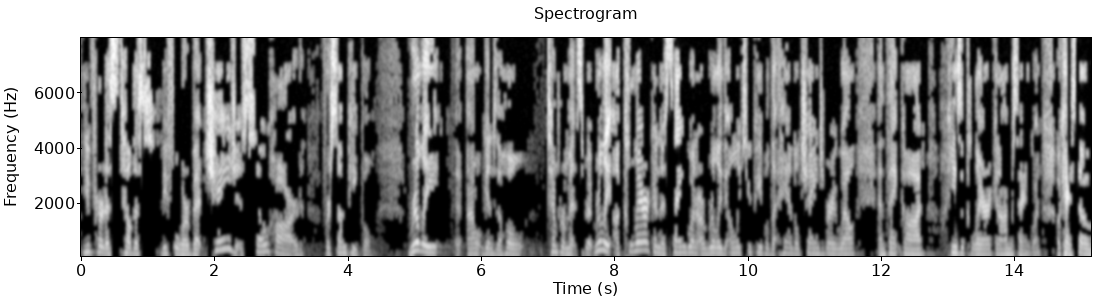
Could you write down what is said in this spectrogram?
you've heard us tell this before, but change is so hard for some people. Really, I won't get into the whole temperaments, but really a choleric and a sanguine are really the only two people that handle change very well. And thank God he's a choleric and I'm a sanguine. Okay, so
